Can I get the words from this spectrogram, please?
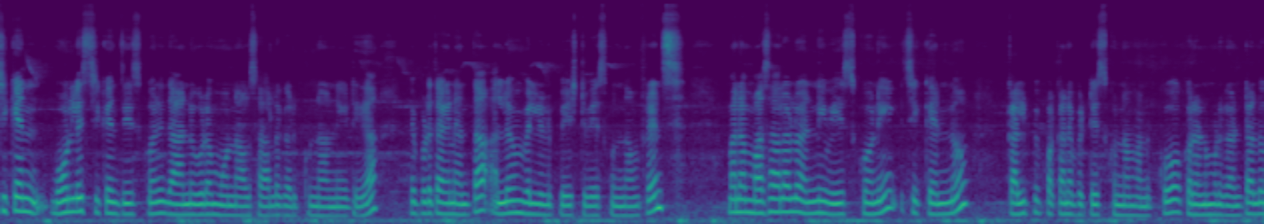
చికెన్ బోన్లెస్ చికెన్ తీసుకొని దాన్ని కూడా మూడు నాలుగు సార్లు కడుక్కున్నాను నీట్గా. ఇప్పుడు తగినంత అల్లం వెల్లుల్లి పేస్ట్ వేసుకుందాం ఫ్రెండ్స్. మనం మసాలాలు అన్నీ వేసుకొని చికెన్ను కలిపి పక్కన పెట్టేసుకున్నాం అనుకో ఒక రెండు మూడు గంటలు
